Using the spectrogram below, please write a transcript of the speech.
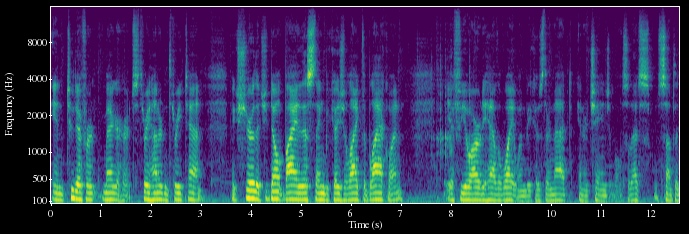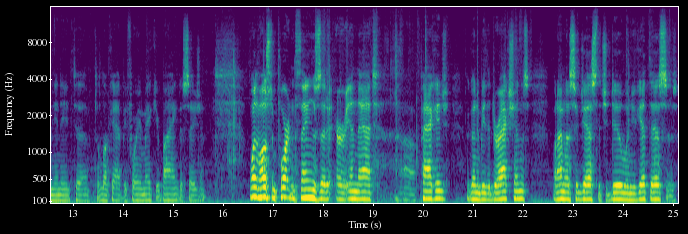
in two different megahertz, 300 and 310. Make sure that you don't buy this thing because you like the black one if you already have the white one because they're not interchangeable. So that's something you need to, to look at before you make your buying decision. One of the most important things that are in that uh, package are going to be the directions. What I'm going to suggest that you do when you get this is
